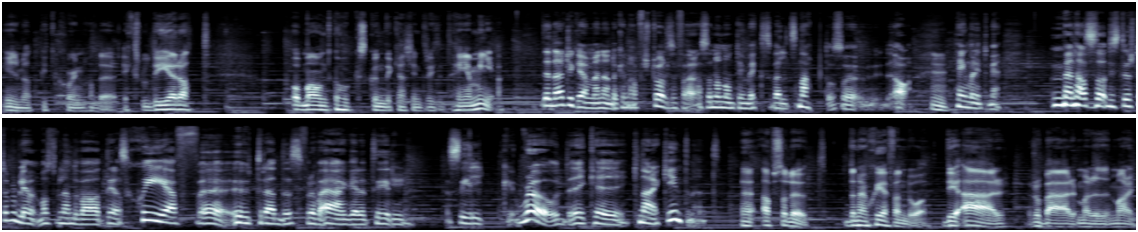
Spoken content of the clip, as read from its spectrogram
eh, i och med att bitcoin hade exploderat. Och Mt. Gox kunde kanske inte riktigt hänga med. Det där tycker jag man ändå kan ha förståelse för. Alltså när någonting växer väldigt snabbt och så ja, Mm. hänger man inte med. Men alltså det största problemet måste väl ändå vara att deras chef eh, utreddes för att vara ägare till Silk Road, a.k.a. knarkinternet. Eh, absolut. Den här chefen då, det är Robert Marie Mark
